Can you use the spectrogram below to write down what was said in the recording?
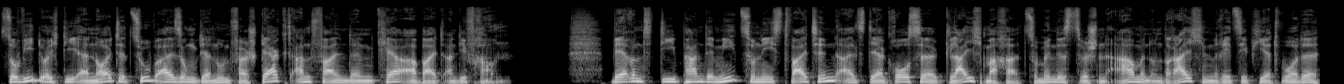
sowie durch die erneute Zuweisung der nun verstärkt anfallenden Care-Arbeit an die Frauen. Während die Pandemie zunächst weithin als der große Gleichmacher zumindest zwischen Armen und Reichen rezipiert wurde,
